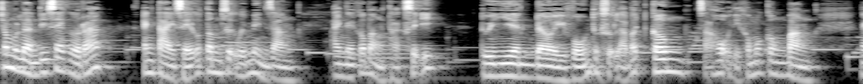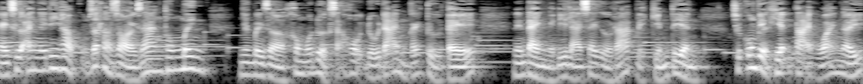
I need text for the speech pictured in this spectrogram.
Trong một lần đi xe Grab, anh tài xế có tâm sự với mình rằng anh ấy có bằng thạc sĩ. Tuy nhiên đời vốn thực sự là bất công, xã hội thì không có công bằng. Ngày xưa anh ấy đi học cũng rất là giỏi giang, thông minh, nhưng bây giờ không có được xã hội đối đãi một cách tử tế nên đành phải đi lái xe Grab để kiếm tiền, chứ công việc hiện tại của anh ấy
